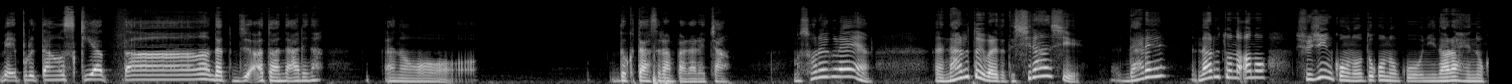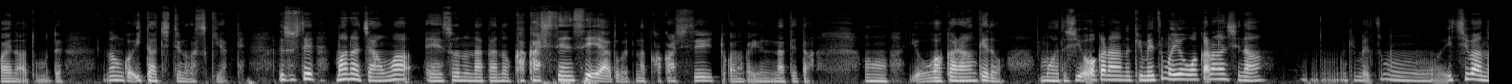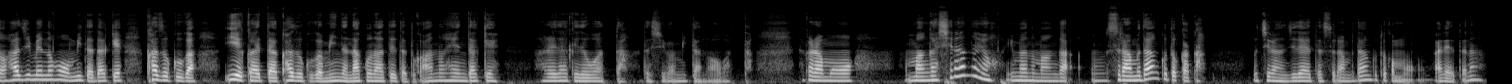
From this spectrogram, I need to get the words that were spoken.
メープルタンを好きやっただと、あとはね、あれな。あのー、ドクタースランパラレちゃん。もうそれぐらいやん。ナルト言われたって知らんし。誰？ナルトのあの主人公の男の子にならへんのかいなと思って。なんかイタチっていうのが好きやって。で、そして、マナちゃんは、えー、その中のかかし先生やとかって、なんかかかし先とかなんか言うになってた。うん、ようわからんけど。もう私ようわからんの、鬼滅もようわからんしな。うん、鬼滅も、1話の初めの方を見ただけ、家族が、家帰ったら家族がみんな亡くなってたとか、あの辺だけ、あれだけで終わった。私は見たのは終わった。だからもう、漫画知らんのよ、今の漫画。うん、スラムダンクとかか。うちらの時代やったらスラムダンクとかも、あれやったな。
